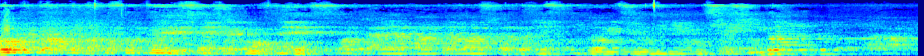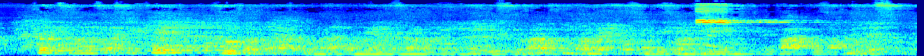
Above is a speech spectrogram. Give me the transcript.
Byłoby na tym protokoły sędzia główny spotkania pan Tomasz Tatarzyńskiego i Juliusz Sześcigo. To jest w czasie kiedy był kontaktu na pomiarze zachodnim Wielkiej Słowacki, numer 89, 2, 2, 2,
